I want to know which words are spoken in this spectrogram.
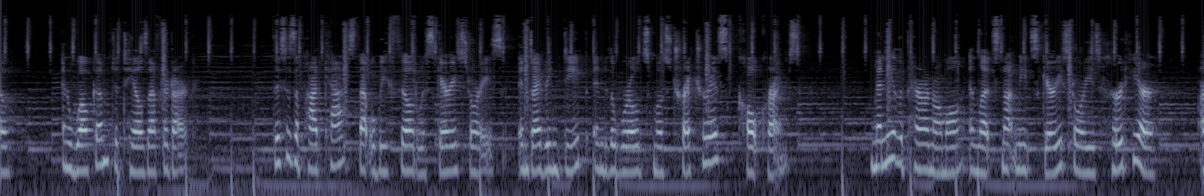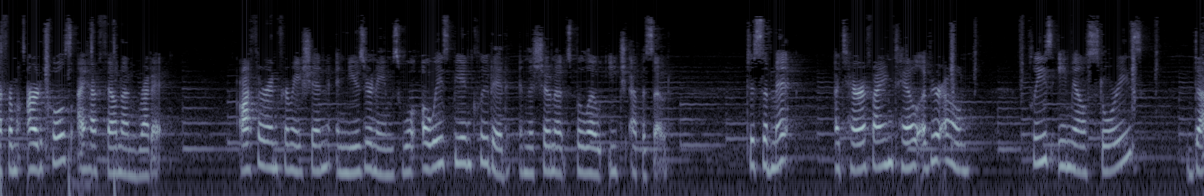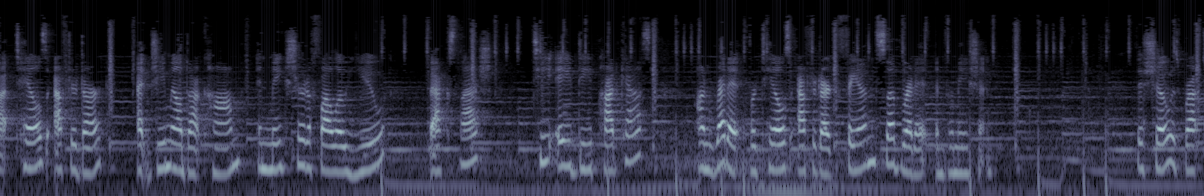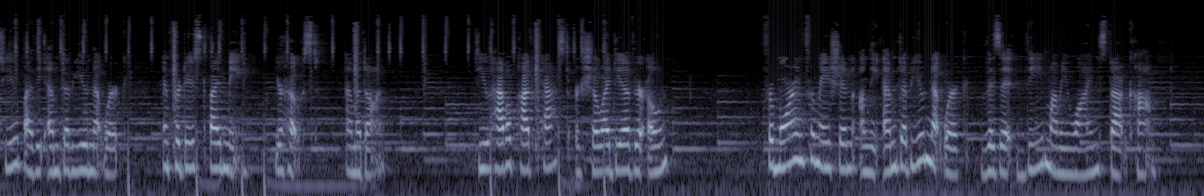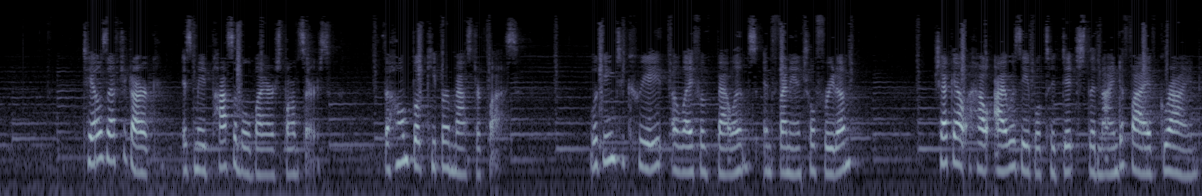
Hello, and welcome to Tales After Dark. This is a podcast that will be filled with scary stories and diving deep into the world's most treacherous cult crimes. Many of the paranormal and let's not meet scary stories heard here are from articles I have found on Reddit. Author information and usernames will always be included in the show notes below each episode. To submit a terrifying tale of your own, please email stories.talesafterdark at gmail.com and make sure to follow you backslash TAD podcast on Reddit for Tales After Dark fan subreddit information. This show is brought to you by the MW Network and produced by me, your host, Emma Dawn. Do you have a podcast or show idea of your own? For more information on the MW Network, visit themummywines.com. Tales After Dark is made possible by our sponsors, the Home Bookkeeper Masterclass. Looking to create a life of balance and financial freedom? Check out how I was able to ditch the 9 to 5 grind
